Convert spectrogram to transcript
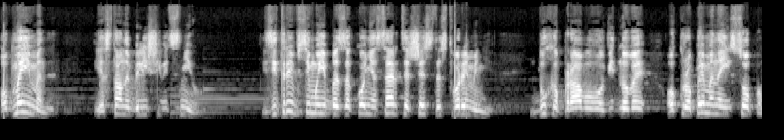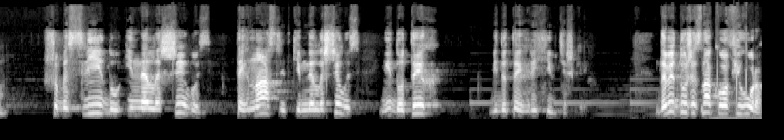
обмий мене, я стану біліший від снігу. Зітри всі мої беззаконня, серце чисте створи мені, духа правого віднови, окропи мене ісопом, щоби сліду і не лишилось тих наслідків, не лишилось від отих, від отих гріхів тяжких. Давид дуже знакова фігура.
